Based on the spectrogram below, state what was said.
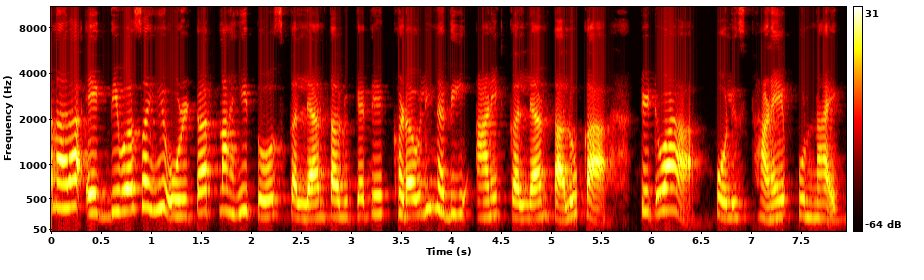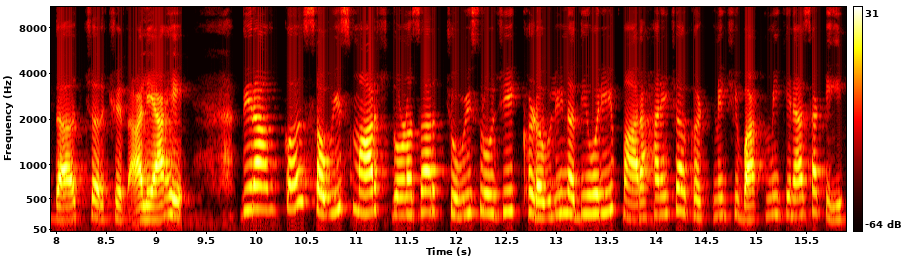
पाण्याला एक दिवसही उलटत नाही तोच कल्याण तालुक्यातील खडवली नदी आणि कल्याण तालुका टिटवाळा पोलीस ठाणे पुन्हा एकदा चर्चेत आले आहे. दिनांक सव्वीस मार्च दोन हजार चोवीस रोजी खडवली नदीवरील मारहाणीच्या घटनेची बातमी घेण्यासाठी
